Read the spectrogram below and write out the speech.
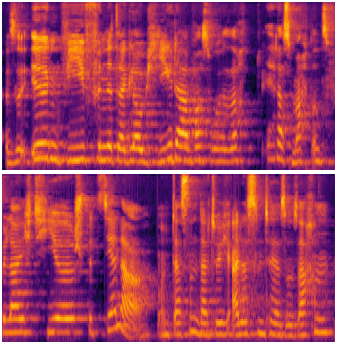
Also irgendwie findet da, glaube ich, jeder was, wo er sagt, ja, das macht uns vielleicht hier spezieller. Und das sind natürlich alles hinterher so Sachen,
